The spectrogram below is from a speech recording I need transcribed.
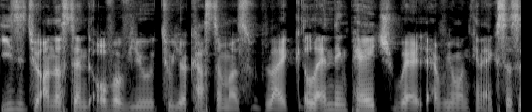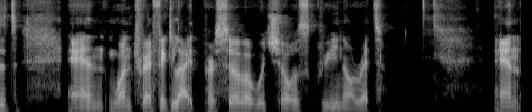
easy to understand overview to your customers, like a landing page where everyone can access it and one traffic light per server, which shows green or red and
